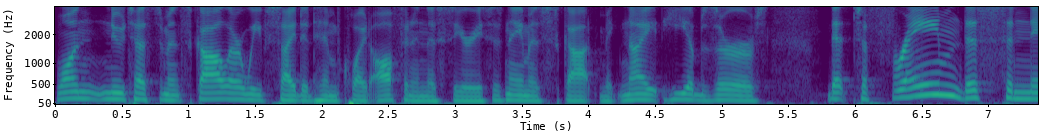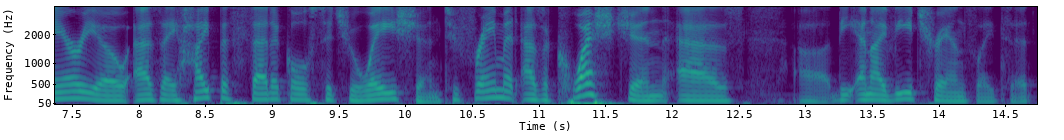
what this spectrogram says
one New Testament scholar, we've cited him quite often in this series, his name is Scot McKnight, he observes that to frame this scenario as a hypothetical situation, to frame it as a question, as uh, the NIV translates it,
